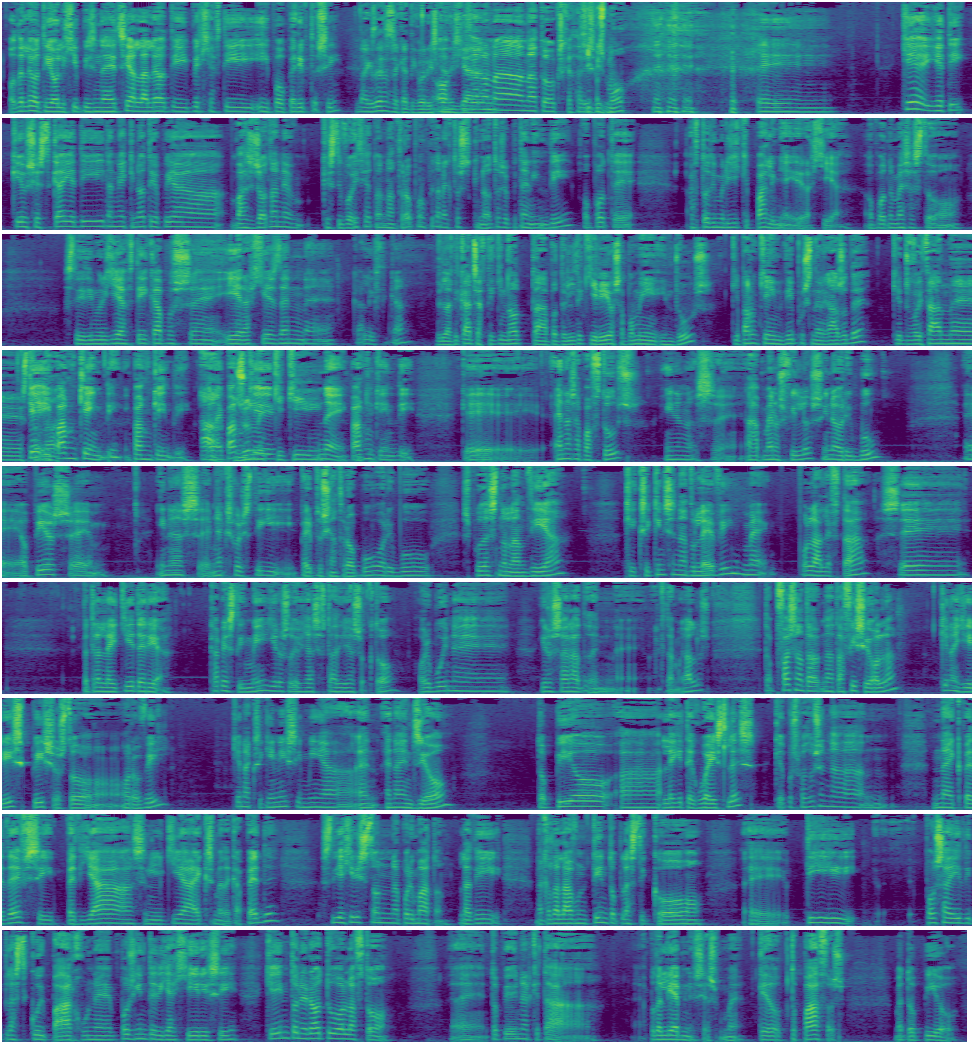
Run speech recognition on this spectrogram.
Εγώ δεν λέω ότι όλοι οι hippies είναι έτσι, αλλά λέω ότι υπήρχε αυτή η υποπερίπτωση. Εντάξει, δεν θα σε κατηγορήσει κανείς Όχι, για θέλω να, να το ξεκαθαρίσω. χιπισμό. Ε, και, γιατί, και ουσιαστικά γιατί ήταν μια κοινότητα η οποία βασιζόταν και στη βοήθεια των ανθρώπων που ήταν εκτός της κοινότητας, που ήταν Ινδοί. Οπότε αυτό δημιουργεί και πάλι μια ιεραρχία. Οπότε μέσα στο, στη δημιουργία αυτή κάπως ε, οι ιεραρχίες δεν ε, καλύφθηκαν. Δηλαδή, κάτσε αυτή η κοινότητα αποτελείται κυρίως από μη Ινδούς και υπάρχουν και Ινδοί που συνεργάζονται και τους βοηθάνε στο. Και να- υπάρχουν και Ινδοί. Υπάρχουν και Ινδοί. Α, αλλά υπάρχουν ζουν και, και εκεί. Ναι, υπάρχουν και Ινδοί. Και ένας από αυτούς είναι ένας αγαπημένος φίλος, είναι ο Ριμπού, ε, ο οποίος είναι ένας, ε, μια ξεχωριστή περίπτωση ανθρώπου. Ο Ριμπού σπούδασε στην Ολλανδία και ξεκίνησε να δουλεύει με πολλά λεφτά σε πετρελαϊκή εταιρεία. Κάποια στιγμή, γύρω στο 2007-2008, ο Ριμπού είναι γύρω στο 40, δεν είναι αρκετά μεγάλος. Τα αποφάσισε να τα, να τα αφήσει όλα και να γυρίσει πίσω στο Οροβίλ και να ξεκινήσει μια, εν- ένα NGO το οποίο α, λέγεται Wasteless και προσπαθούσε να, να εκπαιδεύσει παιδιά στην ηλικία 6 με 15 στη διαχείριση των απορριμμάτων. Δηλαδή να καταλάβουν τι είναι το πλαστικό, ε, τι, πόσα είδη πλαστικού υπάρχουν, ε, πώς γίνεται η διαχείριση και είναι το όνειρό του όλο αυτό. Ε, το οποίο είναι αρκετά αποτελεί έμπνευση ας πούμε και το, το πάθος με το οποίο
